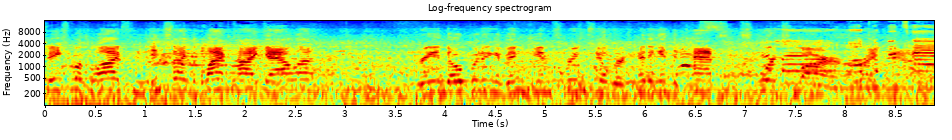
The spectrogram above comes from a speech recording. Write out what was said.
Facebook Live from inside the Black Tie Gala. Grand opening of MGM Springfield. We're heading into Taps Sports Bar right now.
